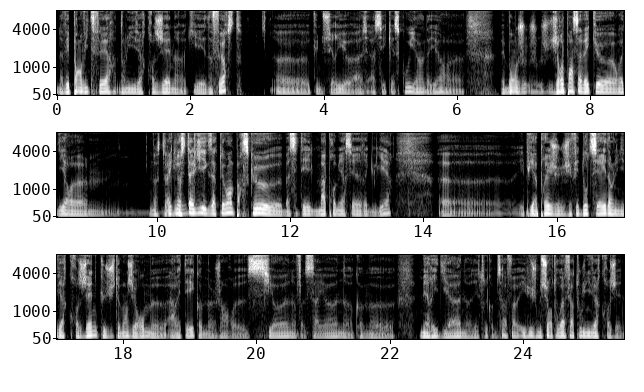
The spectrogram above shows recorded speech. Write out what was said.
n'avait pas envie de faire dans l'univers cross-gen, qui est The First, euh, qu'une série euh, assez casse-couille hein, d'ailleurs. Euh. Mais bon, j'y repense avec, on va dire, nostalgie. avec nostalgie exactement parce que bah, c'était ma première série régulière. et puis après, j'ai fait d'autres séries dans l'univers cross-gen que justement Jérôme a arrêté, comme genre Sion, enfin Sion, comme Meridian, des trucs comme ça. Enfin, et puis je me suis retrouvé à faire tout l'univers cross-gen.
